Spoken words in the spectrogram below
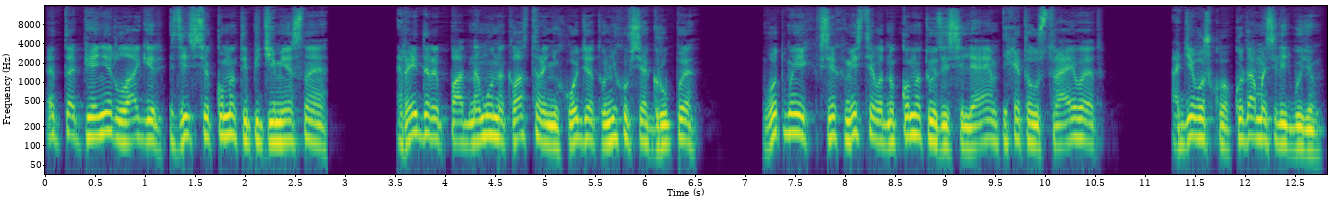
«Это пионер-лагерь, здесь все комнаты пятиместные. Рейдеры по одному на кластеры не ходят, у них у всех группы. Вот мы их всех вместе в одну комнату и заселяем, их это устраивает. А девушку куда мы селить будем?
